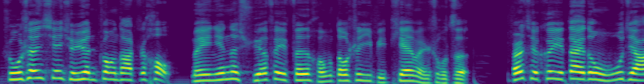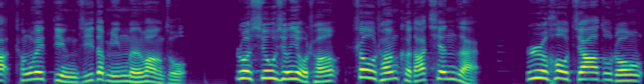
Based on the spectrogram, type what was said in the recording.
蜀山仙学院壮大之后，每年的学费分红都是一笔天文数字，而且可以带动吴家成为顶级的名门望族。若修行有成，寿长可达千载，日后家族中，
